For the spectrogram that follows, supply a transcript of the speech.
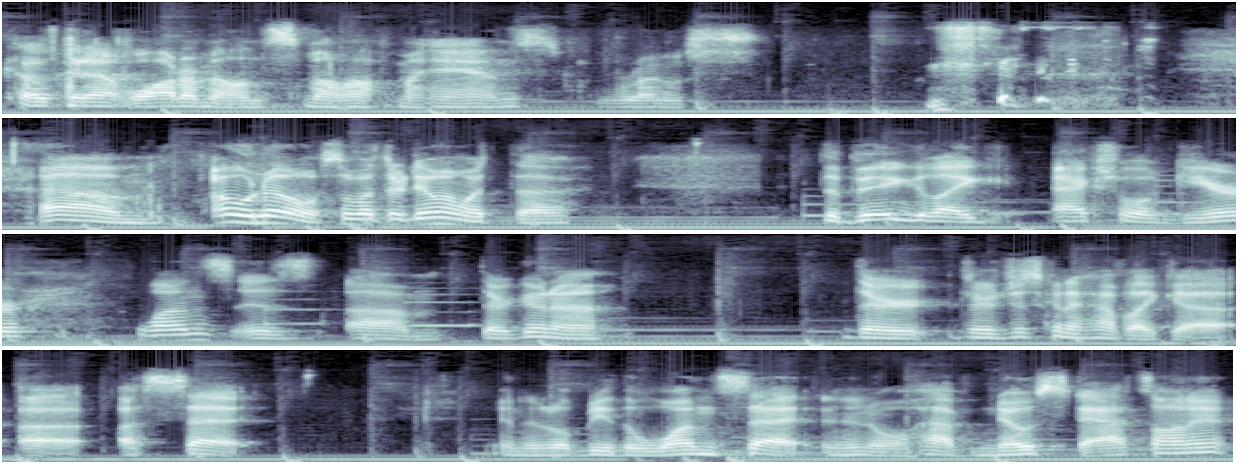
coconut watermelon smell off my hands. Gross. um. Oh no. So what they're doing with the the big like actual gear ones is um they're gonna they're they're just gonna have like a a, a set and it'll be the one set and it'll have no stats on it.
